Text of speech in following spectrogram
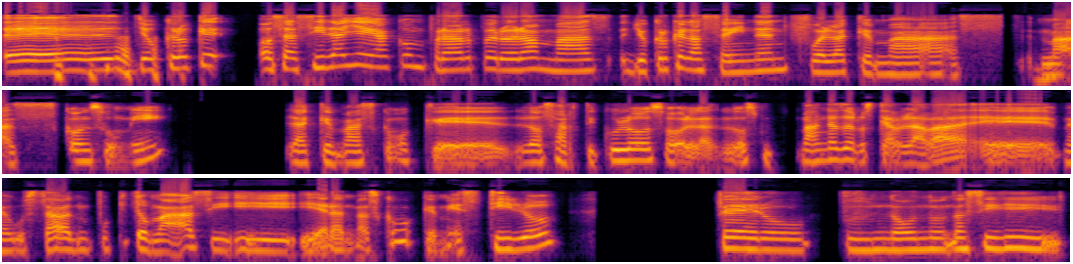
eh, yo creo que, o sea, sí la llegué a comprar, pero era más. Yo creo que la Seinen fue la que más, más consumí. La que más, como que los artículos o la- los mangas de los que hablaba eh, me gustaban un poquito más y, eran más como que mi estilo. Pero, pues no, no, no así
